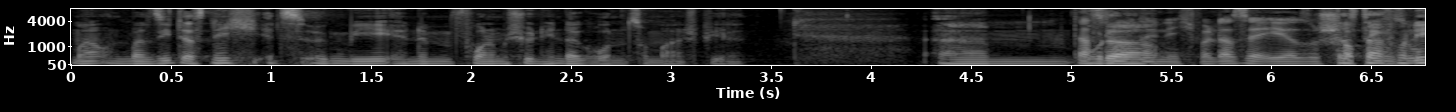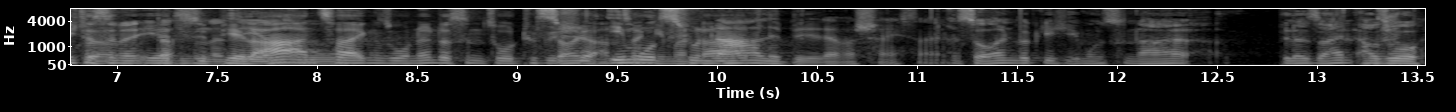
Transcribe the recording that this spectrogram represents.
man, und man sieht das nicht jetzt irgendwie in einem, vor einem schönen Hintergrund zum Beispiel. Ähm, Das oder wollen wir nicht, weil das ist ja eher so das darf man nicht, das sind dann eher diese PLA-Anzeigen so, ne? Das sind so So, typische sollen Anzeigen, man emotionale Bilder wahrscheinlich sein. Es sollen wirklich emotional Bilder sein, also.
